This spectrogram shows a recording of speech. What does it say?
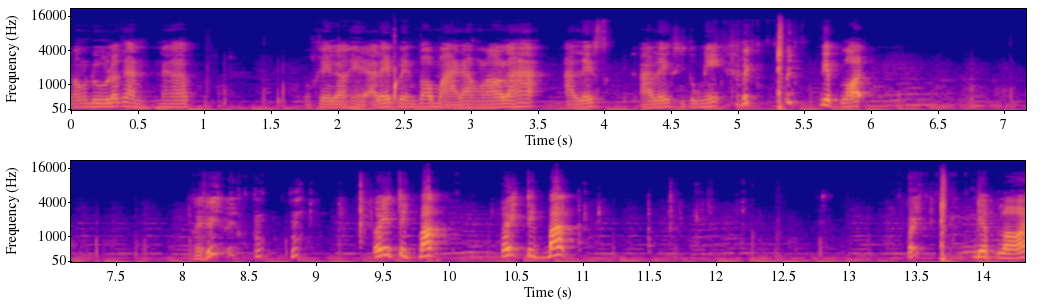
ลองดูแล้วกันนะครับ โอเคเราเห็นอเล็กเป็นเป้าหมายแล้วของเราแล้วฮะอเล็กซ์อเล็กซ์อยู่ตรงนี้เฮ้ยเฮ้ยเรียบร้อยเฮ้ยเฮ้ยเฮ้ยติดบั๊กเฮ้ยติดบั๊กเฮ้ยเรียบร้อย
